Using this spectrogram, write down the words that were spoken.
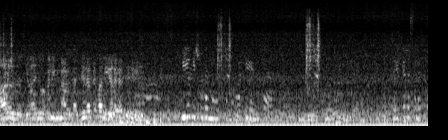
ఆ రోజు శివాజీ ఓపెనింగ్ నాడు వాళ్ళు ఇవ్వాలి కలిసి పిఎం విశ్వకర్మ సెలెక్ట్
